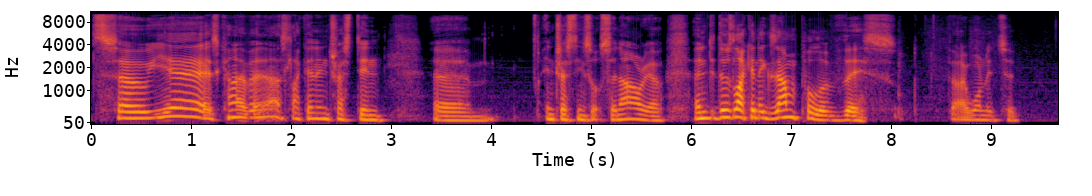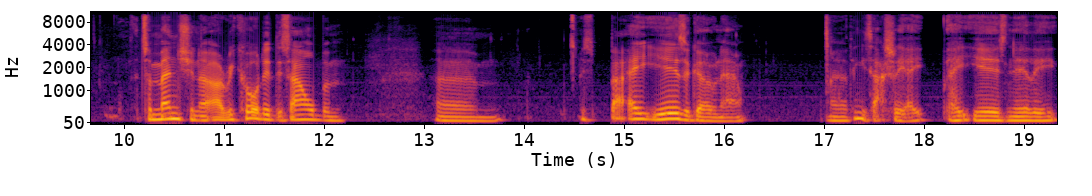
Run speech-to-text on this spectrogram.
so yeah it's kind of a, that's like an interesting um, interesting sort of scenario. And there's like an example of this that i wanted to to mention. I recorded this album um, it's about eight years ago now. Uh, i think it's actually eight eight years nearly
